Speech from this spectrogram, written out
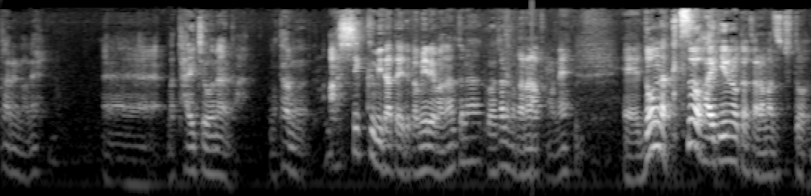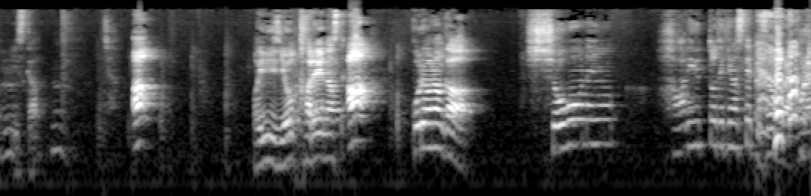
彼のね、えーまあ、体調なんか、まあ、多分足首だったりとか見ればなんとなくわかるのかなとかね、えーどんな靴を履いているのかからまずちょっといいですか、じゃあああいいよ。華麗なステあこれはなんか少年ハリウッド的なステップですよこれ。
